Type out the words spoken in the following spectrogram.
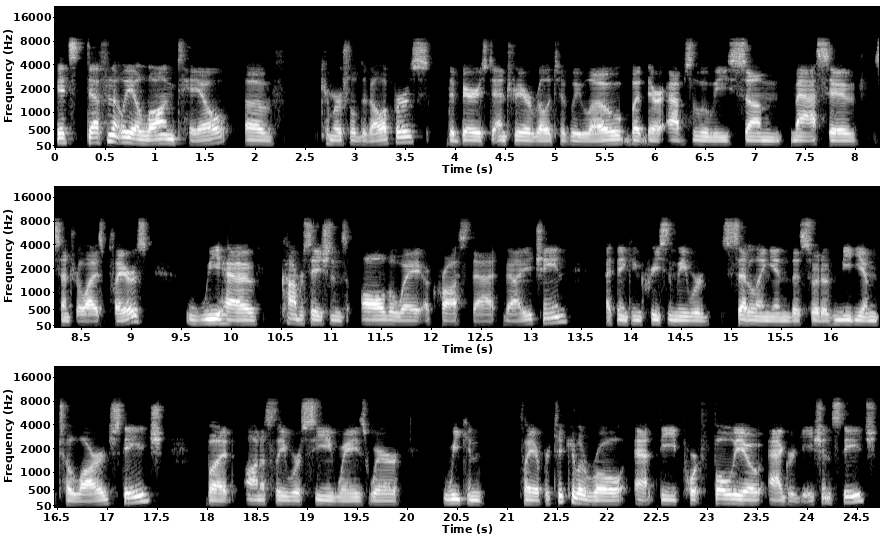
It's definitely a long tail of commercial developers. The barriers to entry are relatively low, but there are absolutely some massive centralized players. We have conversations all the way across that value chain. I think increasingly we're settling in the sort of medium to large stage, but honestly, we're seeing ways where we can play a particular role at the portfolio aggregation stage.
